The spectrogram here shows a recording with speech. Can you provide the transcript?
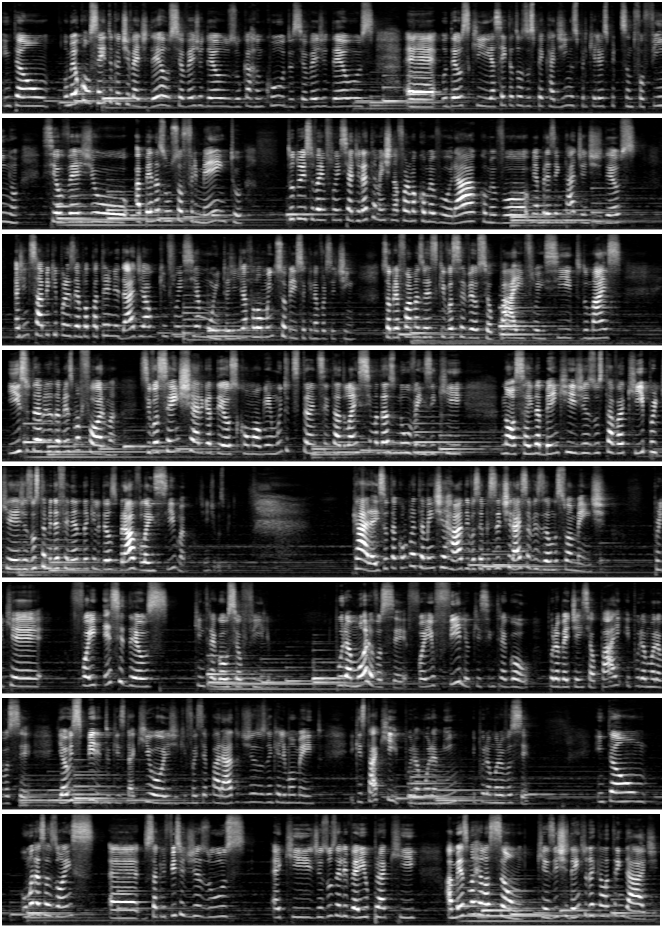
Então, o meu conceito que eu tiver de Deus, se eu vejo Deus o carrancudo, se eu vejo Deus é, o Deus que aceita todos os pecadinhos porque Ele é o Espírito Santo fofinho, se eu vejo apenas um sofrimento, tudo isso vai influenciar diretamente na forma como eu vou orar, como eu vou me apresentar diante de Deus a gente sabe que, por exemplo, a paternidade é algo que influencia muito. A gente já falou muito sobre isso aqui na Forcetim. Sobre a forma, às vezes, que você vê o seu pai, influencia e tudo mais. E isso da, da mesma forma. Se você enxerga Deus como alguém muito distante, sentado lá em cima das nuvens e que, nossa, ainda bem que Jesus estava aqui, porque Jesus está me defendendo daquele Deus bravo lá em cima. Cara, isso está completamente errado e você precisa tirar essa visão da sua mente. Porque foi esse Deus que entregou o seu filho. Por amor a você. Foi o filho que se entregou por obediência ao Pai e por amor a você. E é o Espírito que está aqui hoje, que foi separado de Jesus naquele momento e que está aqui por amor a mim e por amor a você. Então, uma das razões é, do sacrifício de Jesus é que Jesus ele veio para que a mesma relação que existe dentro daquela trindade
